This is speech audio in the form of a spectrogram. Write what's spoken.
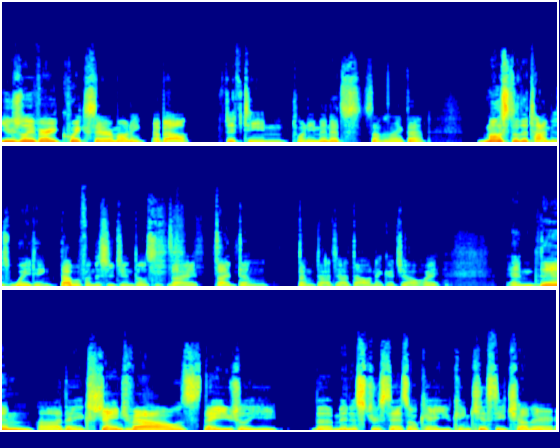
usually a very quick ceremony, about 15, 20 minutes, something like that. Most of the time is waiting. 大部分的时间都是在在等等大家到那个教会。And then uh, they exchange vows. They usually the minister says, "Okay, you can kiss each other,"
